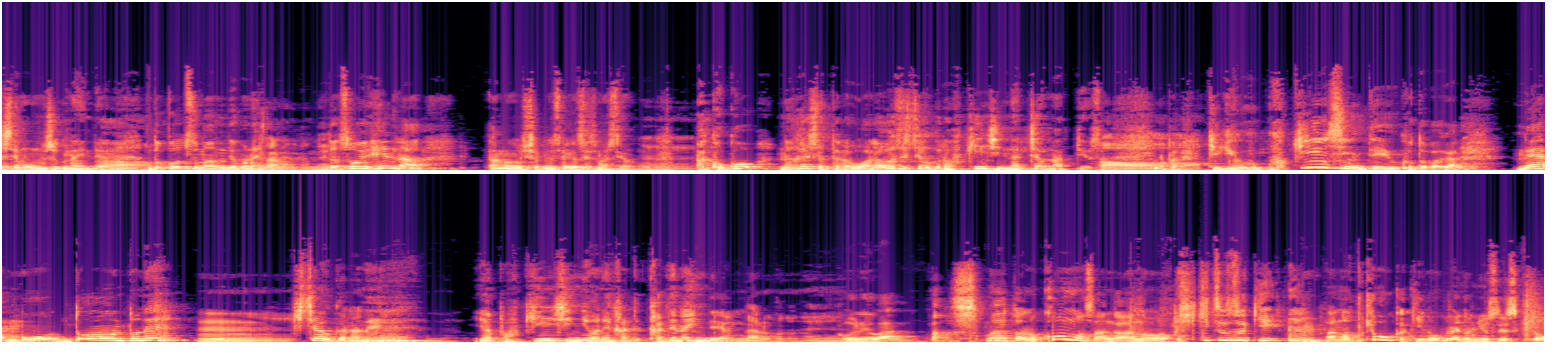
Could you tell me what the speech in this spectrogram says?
しても面白くないんであ、ーどこつまんでもね。なるほどねだからそういう変な、あの、処理の生活させましたよ。んあ、ここ流しちゃったら笑わせちゃうから不謹慎になっちゃうなっていうさ。やっぱ結局、不謹慎っていう言葉が、ね、もう、ドーンとね、うん。来ちゃうからね。やっぱ不謹慎にはね、勝て勝てないんだよ。なるほどね。これは。あ、まあ、あとあの、今野さんがあの、引き続き、あの、今日か昨日ぐらいのニュースですけど、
